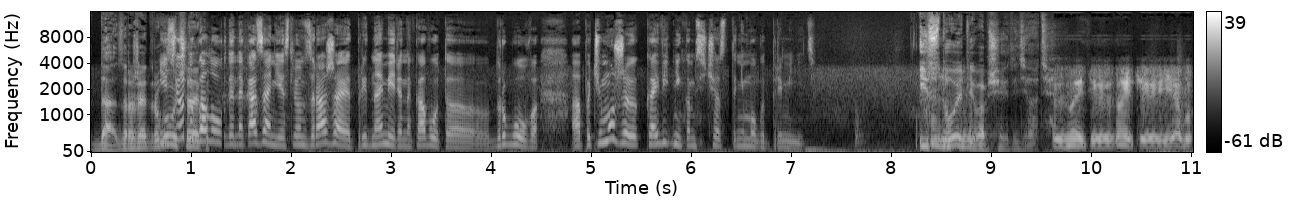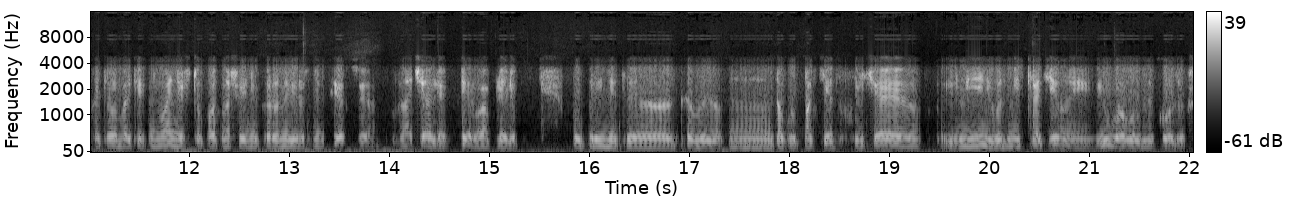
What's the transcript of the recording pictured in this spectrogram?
Да, заражает другого Несет человека. уголовное наказание, если он заражает преднамеренно кого-то другого. А почему же ковидникам сейчас это не могут применить? И стоит ли вообще это делать? Знаете, знаете, я бы хотел обратить внимание, что по отношению к коронавирусной инфекции в начале 1 апреля был принят э, целый м, такой пакет, включая изменения в административный и уголовный кодекс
